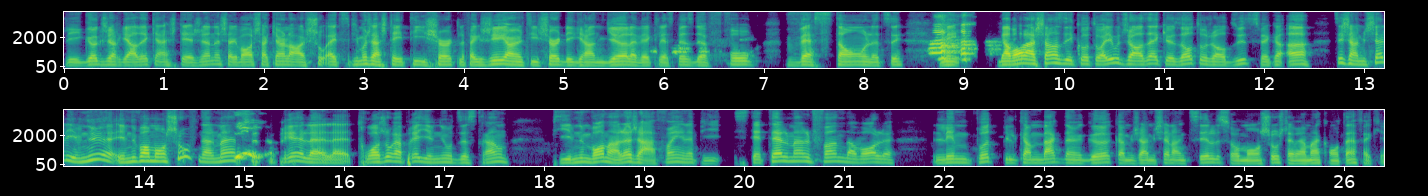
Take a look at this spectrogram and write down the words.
les gars que je regardais quand j'étais jeune, je suis allé voir chacun leur show. puis moi, j'ai acheté un t-shirt. Fait que j'ai un t-shirt des grandes gueules avec l'espèce de faux veston, là, tu sais. Mais d'avoir la chance de les côtoyer ou de jaser avec eux autres aujourd'hui, tu fais comme Ah, tu sais, Jean-Michel est venu, est venu voir mon show finalement. Après, trois jours après, il est venu au 10-30. Puis il est venu me voir dans l'âge à la fin. Là, puis c'était tellement le fun d'avoir l'input puis le comeback d'un gars comme Jean-Michel Anctil sur mon show. J'étais vraiment content. Fait que,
